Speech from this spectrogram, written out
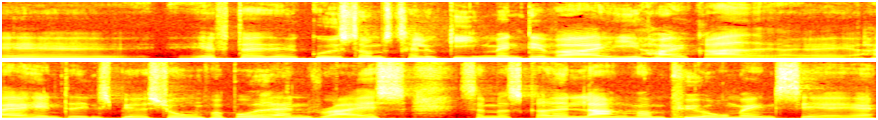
øh, efter Gudsdomstrilogien, men det var i høj grad, øh, har jeg hentet inspiration fra både Anne Rice, som har skrevet en lang vampyrromanserie,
